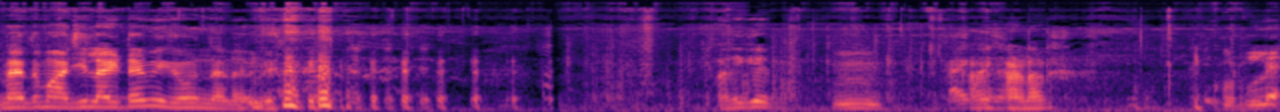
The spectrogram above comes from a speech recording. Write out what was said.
नाही तर माझी लाइट आहे मी घेऊन जाणार. अनिकेत काय खाणार? कुर्ल्या.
